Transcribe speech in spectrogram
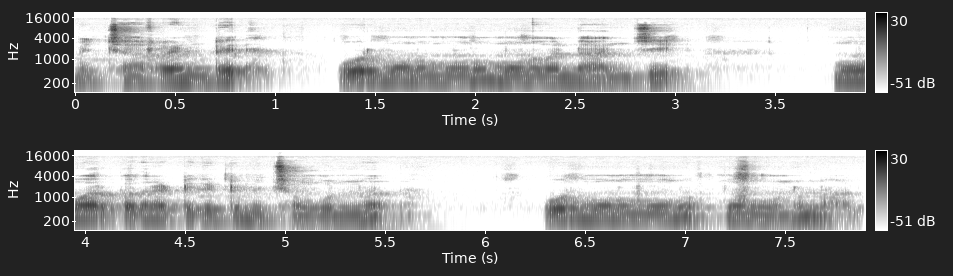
மிச்சம் ரெண்டு ஒரு மூணு மூணு மூணு ரெண்டு அஞ்சு மூவாறு பதினெட்டு கெட்டு மிச்சம் ஒன்று ஒரு மூணு மூணு மூணு ஒன்று நாலு.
